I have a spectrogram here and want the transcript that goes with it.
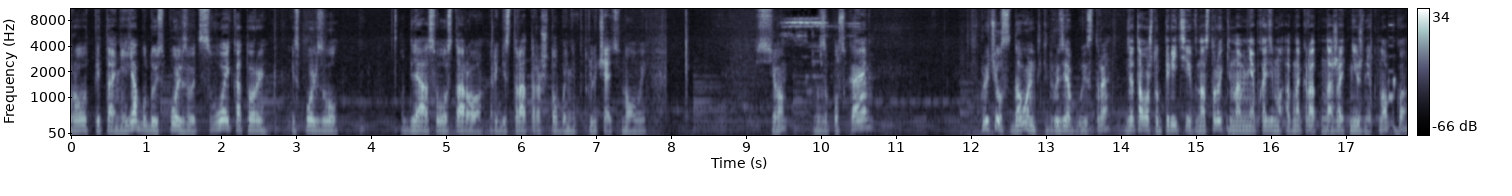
провод питания. Я буду использовать свой, который использовал для своего старого регистратора, чтобы не подключать новый. Все, запускаем. Включился довольно-таки, друзья, быстро. Для того, чтобы перейти в настройки, нам необходимо однократно нажать нижнюю кнопку.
